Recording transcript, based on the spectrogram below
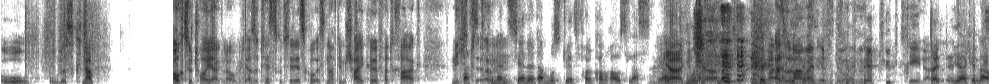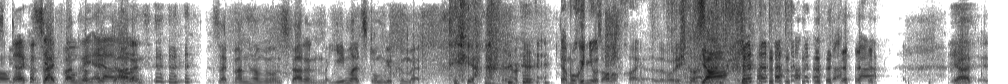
Oh, oh, das ist knapp. Auch zu teuer, glaube ich. Also Tedesco, Tedesco ist nach dem Schalke-Vertrag nicht. Das ähm, Finanzielle, da musst du jetzt vollkommen rauslassen. Ja, Ja, Du genau. Also- Also, mal, weil jetzt nur, nur der Typ Trainer. Seit, ja genau. Seit wann haben wir da denn, seit wann haben wir uns da denn jemals drum gekümmert? ja. Okay. ja, Mourinho ist auch noch frei. Also wollte ich noch sagen. Ja. Ja, äh,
